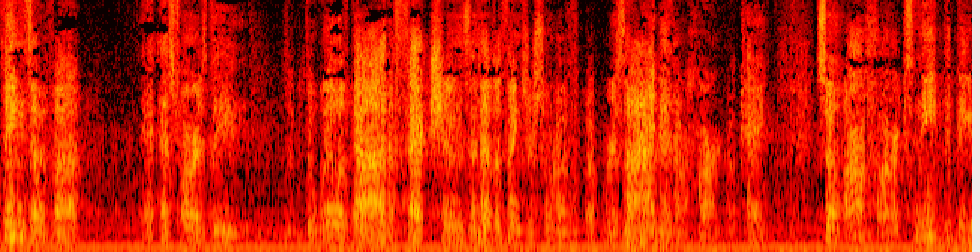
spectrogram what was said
things of, uh, as far as the, the, the will of God, affections, and other things are sort of uh, reside in our heart, okay? So our hearts need to be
